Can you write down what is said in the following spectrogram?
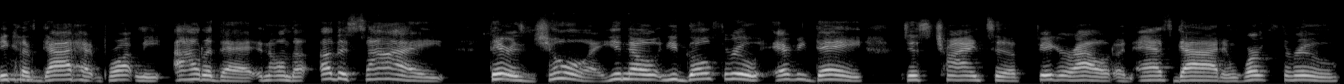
because mm-hmm. God had brought me out of that. And on the other side, there is joy. You know, you go through every day just trying to figure out and ask God and work through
